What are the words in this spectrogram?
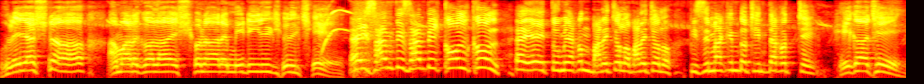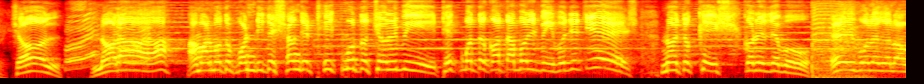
ভুলে যাস না আমার গলায় সোনার মিডিল ঝুলছে। এই শান্তি শান্তি কুল কুল। এই এই তুমি এখন বাড়ি চলো বাড়ি চলো। পিসিমা কিন্তু চিন্তা করছে। ঠিক আছে চল। নরা আমার মতো পণ্ডিতের সঙ্গে ঠিক মতো চলবি ঠিক মতো কথা বলবি বুঝেছিস? নয়তো কেস করে দেব। এই বলে গেলাম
